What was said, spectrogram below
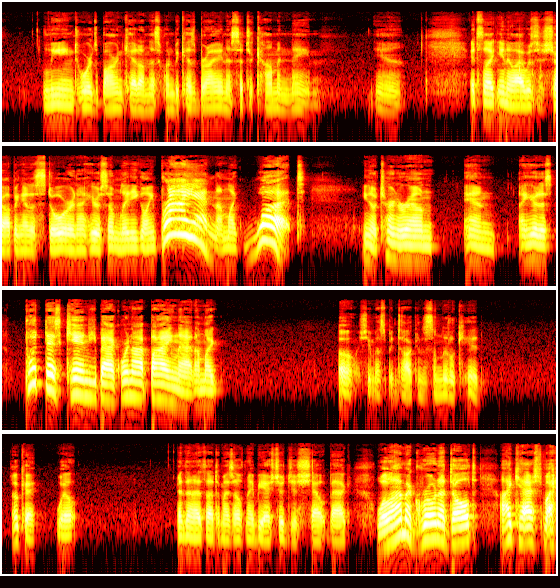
leaning towards Barncat on this one because Brian is such a common name. Yeah. It's like, you know, I was shopping at a store and I hear some lady going, Brian! I'm like, what? You know, turn around and I hear this, put this candy back, we're not buying that. And I'm like, oh, she must have been talking to some little kid. Okay, well. And then I thought to myself, maybe I should just shout back, well, I'm a grown adult. I cashed my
